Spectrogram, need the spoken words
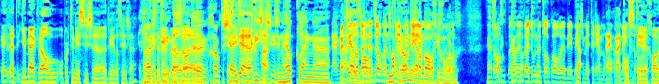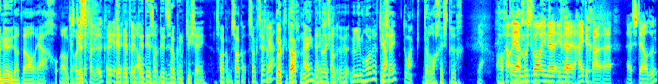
het- het- je merkt wel hoe opportunistisch eh, het wereldje is. Hè? Ja, maar de, natuurlijk de wel, grote, eh, grote C van de crisis maar- is een heel klein uh, Nee, maar ik vind dat wij dat wel met, macaroni-elleboogje doen, geworden. Ja, Toch? Ja, wij- doen het er ook wel weer een beetje Ja. met de rem erop. Wij je constateren gewoon nu dat wel. Ja, ook, Dus oh, het is dit- even leuk weer, je dit, dit, dit, wel. is, dit is ook een cliché. Zal ik, hem, zal ik, zal ik het zeggen? Ja? Pluk de dag? Nee, wat Nee, wil je zal- willen jullie hem horen, het Ja? cliché? Doe maar. De lach is terug. Ja. Och, Nou, ja, moet wel in de, in de Heitinga eh, eh, stijl doen.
